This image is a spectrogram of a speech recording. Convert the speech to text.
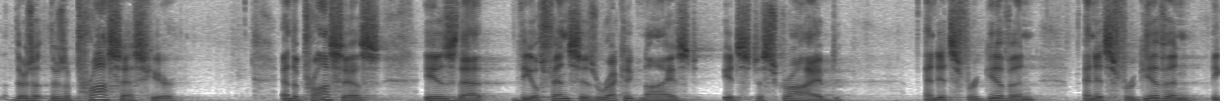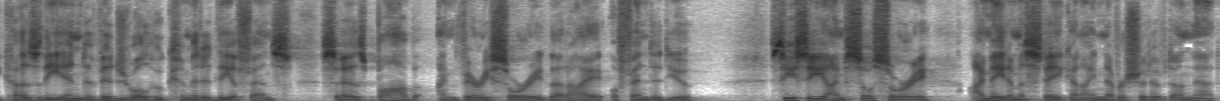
There's a, there's a process here. And the process is that the offense is recognized, it's described, and it's forgiven and it's forgiven because the individual who committed the offense says, Bob, I'm very sorry that I offended you. Cece, I'm so sorry. I made a mistake and I never should have done that.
